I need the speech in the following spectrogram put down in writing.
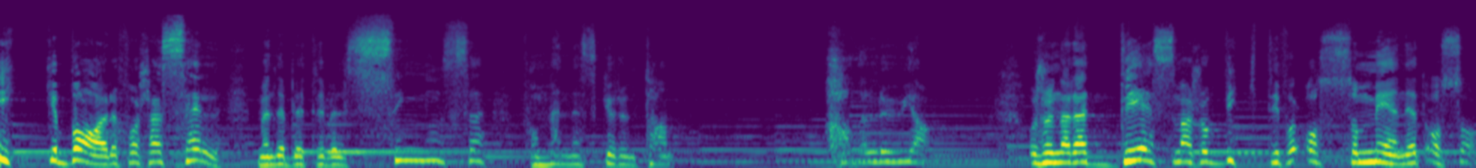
Ikke bare for seg selv, men det ble til velsignelse for mennesker rundt ham. Halleluja. Og skjønner, Det er det som er så viktig for oss som menighet også.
